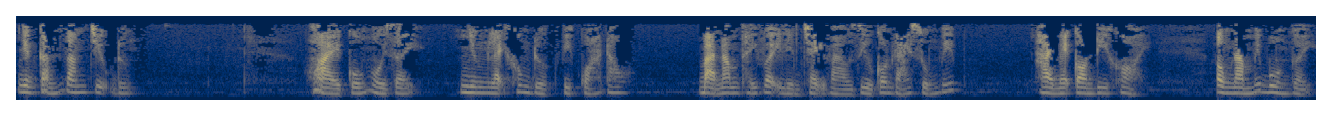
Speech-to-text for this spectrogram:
nhưng cắn răng chịu đựng. Hoài cố ngồi dậy, nhưng lại không được vì quá đau. Bà Năm thấy vậy liền chạy vào dìu con gái xuống bếp. Hai mẹ con đi khỏi. Ông Năm mới buông gậy,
